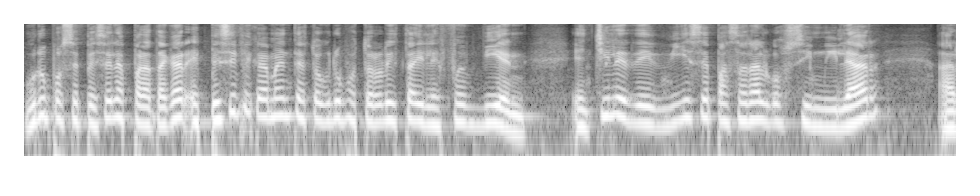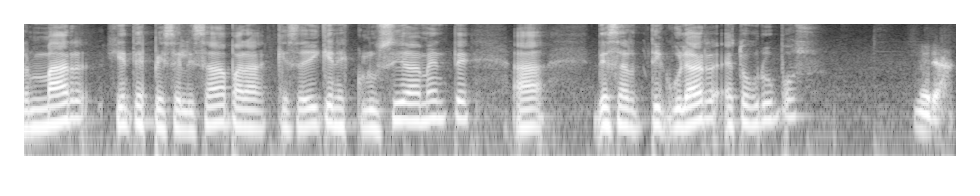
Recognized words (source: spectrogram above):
grupos especiales para atacar específicamente a estos grupos terroristas y les fue bien. En Chile debiese pasar algo similar, armar gente especializada para que se dediquen exclusivamente a desarticular a estos grupos. Mira,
